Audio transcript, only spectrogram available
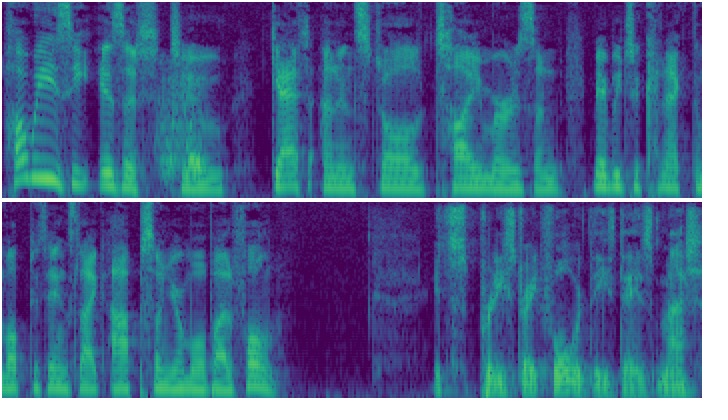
how easy is it to get and install timers and maybe to connect them up to things like apps on your mobile phone? It's pretty straightforward these days, Matt,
